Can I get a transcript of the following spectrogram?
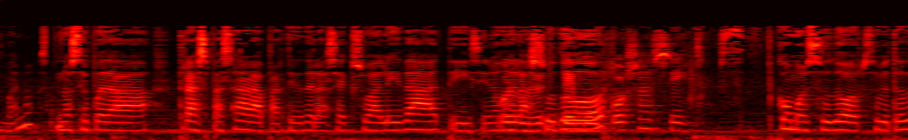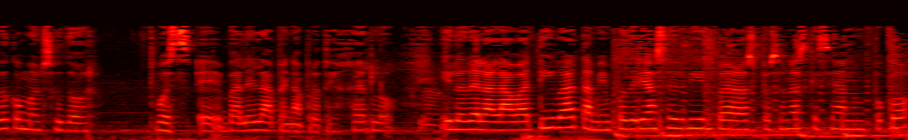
bueno, no se pueda traspasar a partir de la sexualidad y sino Bueno, de la de- de sudor, mucosas sí. Como el sudor, sobre todo como el sudor pues eh, vale la pena protegerlo. Y lo de la lavativa también podría servir para las personas que sean un poco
